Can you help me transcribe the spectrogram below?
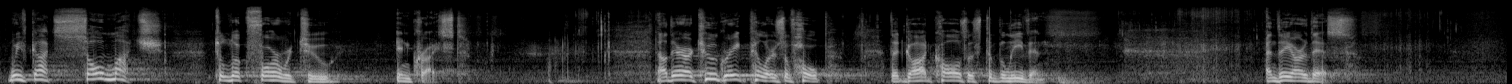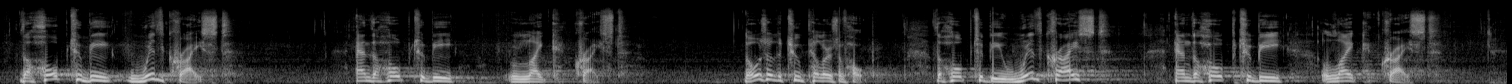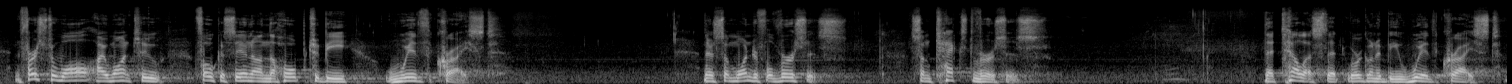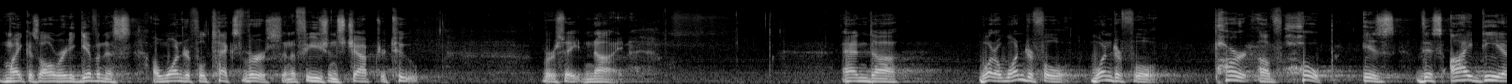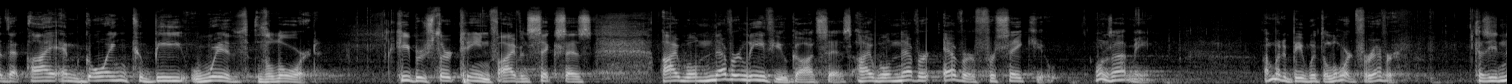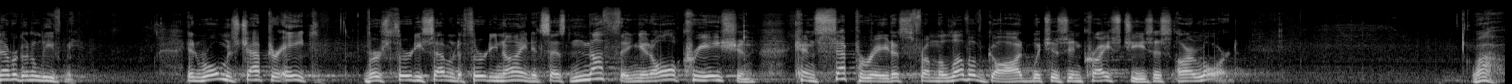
We've got so much to look forward to in Christ. Now, there are two great pillars of hope that God calls us to believe in. And they are this the hope to be with Christ and the hope to be like Christ. Those are the two pillars of hope the hope to be with Christ and the hope to be like Christ. First of all, I want to focus in on the hope to be with Christ. There's some wonderful verses, some text verses that tell us that we're going to be with Christ. Mike has already given us a wonderful text verse in Ephesians chapter 2, verse 8 and 9. And uh, what a wonderful, wonderful part of hope is this idea that I am going to be with the Lord. Hebrews 13, 5 and 6 says, I will never leave you, God says. I will never, ever forsake you. What does that mean? I'm going to be with the Lord forever because He's never going to leave me. In Romans chapter 8, verse 37 to 39, it says, Nothing in all creation can separate us from the love of God which is in Christ Jesus our Lord. Wow.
